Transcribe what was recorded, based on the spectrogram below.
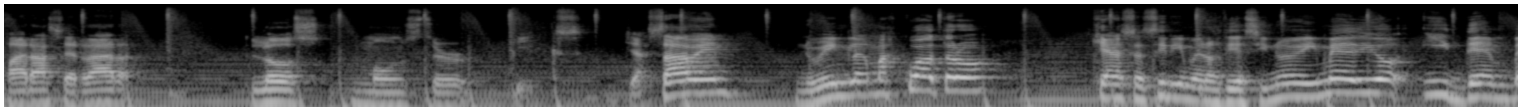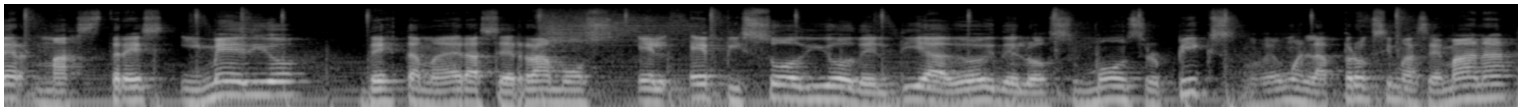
para cerrar los Monster Picks. Ya saben, New England más 4, Kansas City menos 19 y medio y Denver más 3 y medio. De esta manera cerramos el episodio del día de hoy de los Monster Picks. Nos vemos la próxima semana.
